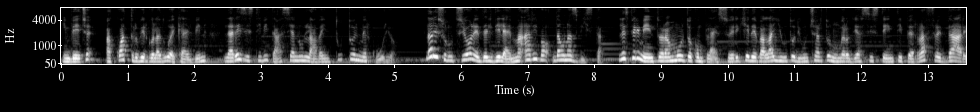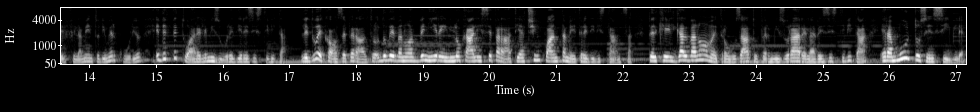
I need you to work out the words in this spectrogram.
Invece, a 4,2 Kelvin, la resistività si annullava in tutto il mercurio. La risoluzione del dilemma arrivò da una svista. L'esperimento era molto complesso e richiedeva l'aiuto di un certo numero di assistenti per raffreddare il filamento di mercurio ed effettuare le misure di resistività. Le due cose, peraltro, dovevano avvenire in locali separati a 50 metri di distanza, perché il galvanometro usato per misurare la resistività era molto sensibile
